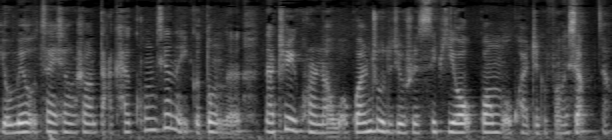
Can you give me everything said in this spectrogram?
有没有再向上打开空间的一个动能。那这一块呢，我关注的就是 CPU 光模块这个方向啊。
